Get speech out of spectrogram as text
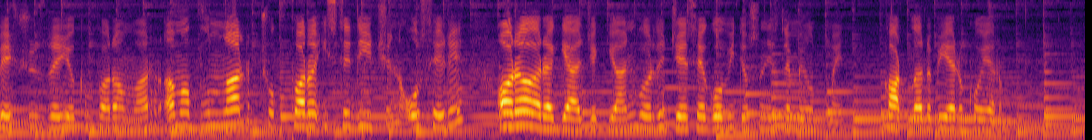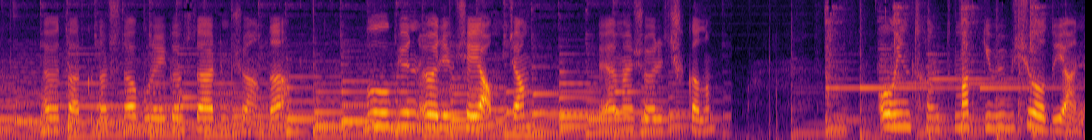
500'e yakın param var. Ama bunlar çok para istediği için o seri ara ara gelecek yani. Bu arada CSGO videosunu izlemeyi unutmayın. Kartları bir yere koyarım. Evet arkadaşlar burayı gösterdim şu anda. Bugün öyle bir şey yapmayacağım. Hemen şöyle çıkalım. oyun tanıtmak gibi bir şey oldu yani.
